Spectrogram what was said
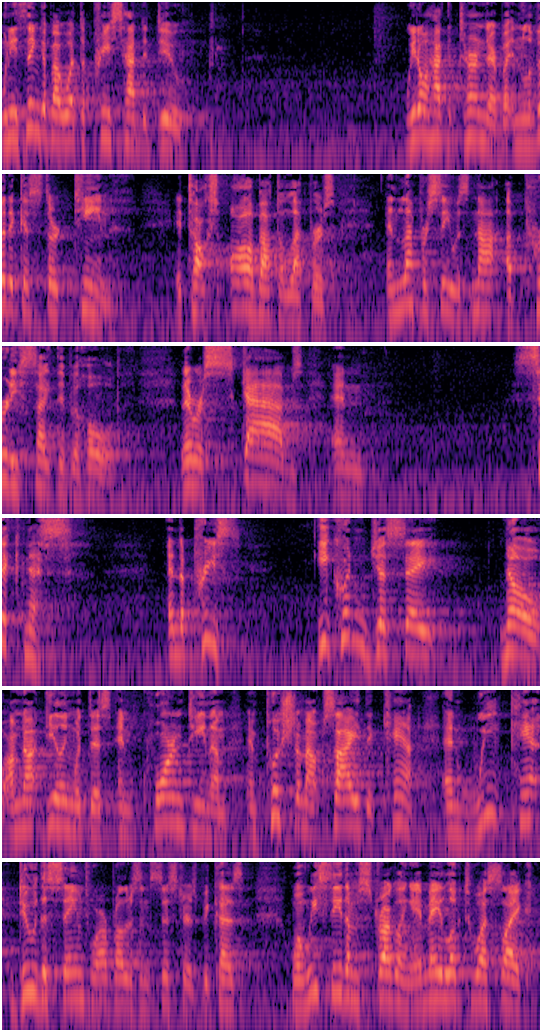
When you think about what the priest had to do, we don't have to turn there, but in Leviticus 13, it talks all about the lepers. And leprosy was not a pretty sight to behold. There were scabs and sickness. And the priest, he couldn't just say, No, I'm not dealing with this, and quarantine them and push them outside the camp. And we can't do the same to our brothers and sisters because when we see them struggling, it may look to us like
